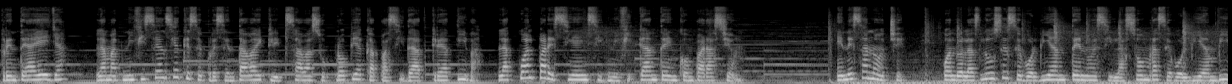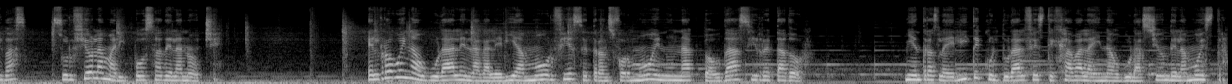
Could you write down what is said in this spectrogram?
Frente a ella, la magnificencia que se presentaba eclipsaba su propia capacidad creativa, la cual parecía insignificante en comparación. En esa noche, cuando las luces se volvían tenues y las sombras se volvían vivas, surgió la mariposa de la noche. El robo inaugural en la Galería Morpheus se transformó en un acto audaz y retador. Mientras la élite cultural festejaba la inauguración de la muestra,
